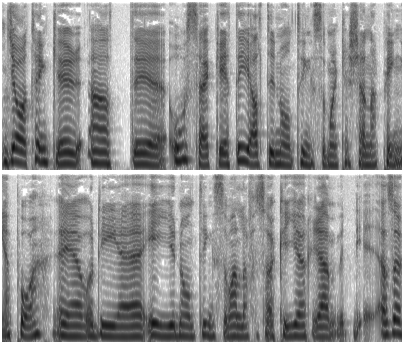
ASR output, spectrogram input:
Jag tänker att eh, osäkerhet är alltid någonting som man kan tjäna pengar på. Eh, och det är ju någonting som alla försöker göra. Alltså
